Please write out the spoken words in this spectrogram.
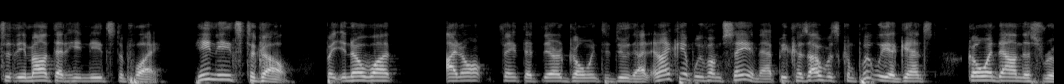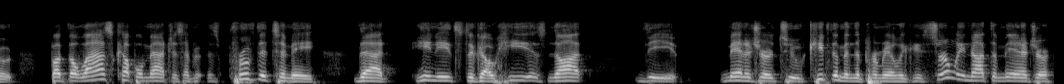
to the amount that he needs to play. He needs to go. But you know what? I don't think that they're going to do that. And I can't believe I'm saying that because I was completely against going down this route. But the last couple matches have proved it to me that he needs to go. He is not the manager to keep them in the Premier League. He's certainly not the manager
